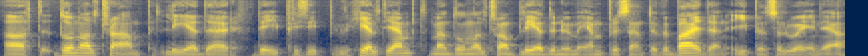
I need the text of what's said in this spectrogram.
att Donald Trump leder, det är i princip helt jämnt, men Donald Trump leder nu med 1% över Biden i Pennsylvania.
